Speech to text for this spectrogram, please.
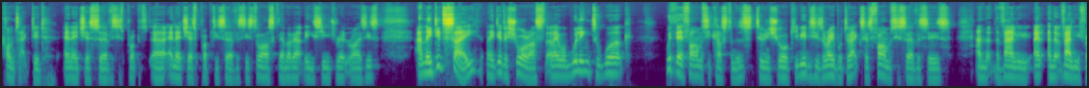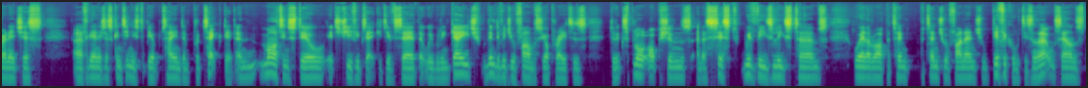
contacted NHS Services, uh, NHS Property Services to ask them about these huge rent rises, and they did say they did assure us that they were willing to work with their pharmacy customers to ensure communities are able to access pharmacy services and that the value and, and that value for NHS uh, for the NHS continues to be obtained and protected. And Martin Steele, its chief executive, said that we will engage with individual pharmacy operators to explore options and assist with these lease terms where there are poten- potential financial difficulties. And that all sounds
